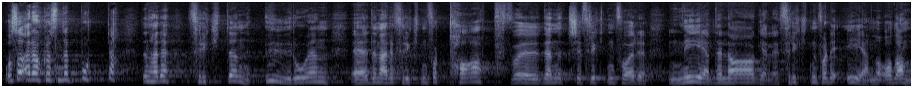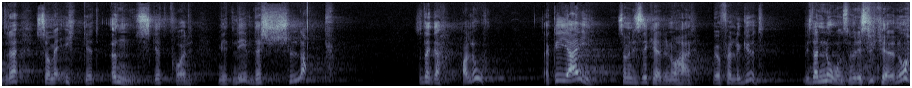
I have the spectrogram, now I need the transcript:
Og så er det akkurat som det er borte. Den herre frykten, uroen, eh, den herre frykten for tap, den frykten for nederlag, eller frykten for det ene og det andre, som jeg ikke ønsket for mitt liv. Det slapp. Så tenkte jeg hallo, det er ikke jeg som risikerer noe her ved å følge Gud. Hvis det er noen som risikerer noe,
